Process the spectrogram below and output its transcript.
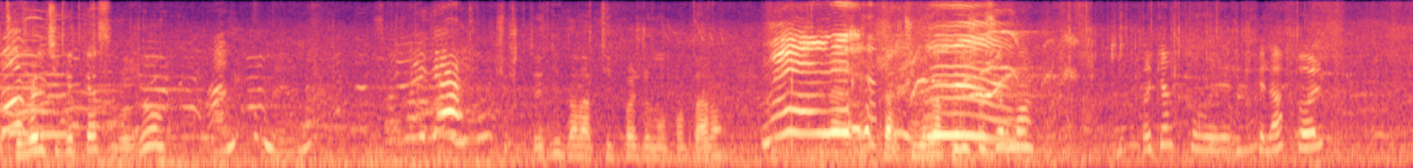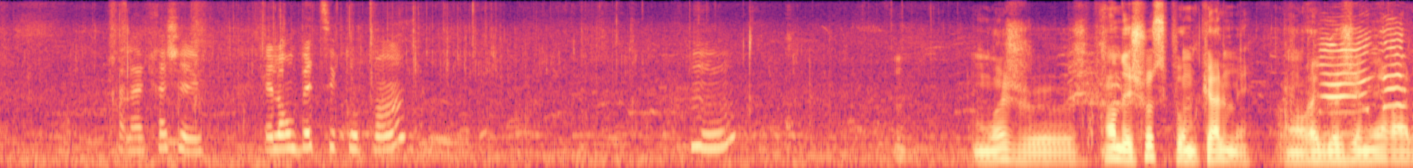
trouvé le ticket de caisse Bonjour. Ah non, mais non. Je t'ai dit dans la petite poche de mon pantalon. Tu les as pris les chaussures moi Regarde comment elle fait la folle. À la crèche, elle, embête ses copains. Hmm. Moi, je, prends des choses pour me calmer, en règle générale.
